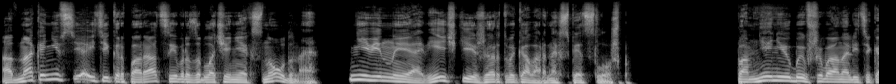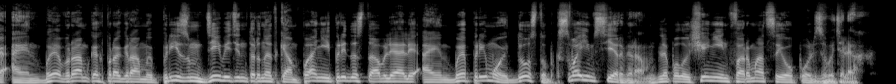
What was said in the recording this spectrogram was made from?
Однако не все IT-корпорации в разоблачениях Сноудена – невинные овечки и жертвы коварных спецслужб. По мнению бывшего аналитика АНБ, в рамках программы призм 9 интернет-компаний предоставляли АНБ прямой доступ к своим серверам для получения информации о пользователях.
